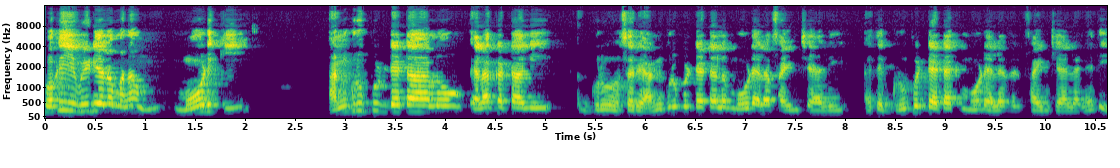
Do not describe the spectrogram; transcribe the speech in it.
ఒక ఈ వీడియోలో మనం మోడ్కి అన్గ్రూప్డ్ డేటాలో ఎలా కట్టాలి? గ్రూ సారీ అన్గ్రూప్డ్ డేటాలో మోడ్ ఎలా ఫైన్ చేయాలి? అయితే గ్రూప్డ్ డేటాకి మోడ్ ఎలా ఫైన్ చేయాలి అనేది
